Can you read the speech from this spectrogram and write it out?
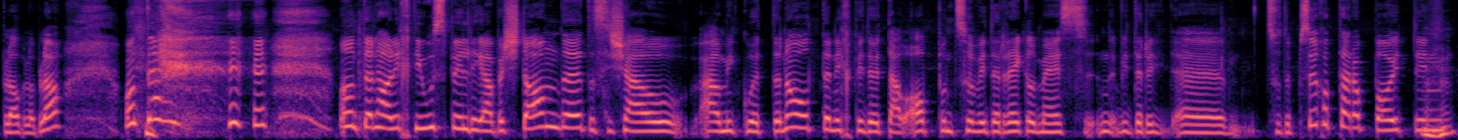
bla bla bla. Und dann, und dann habe ich die Ausbildung auch bestanden. Das ist auch, auch mit guten Noten. Ich bin dort auch ab und zu wieder regelmäßig wieder äh, zu der Psychotherapeutin.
